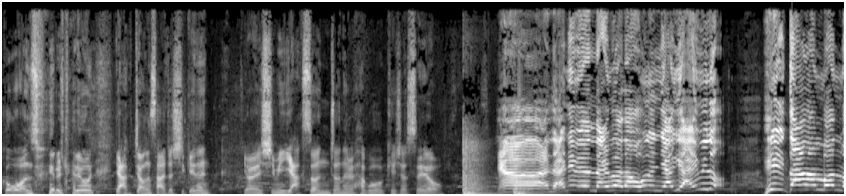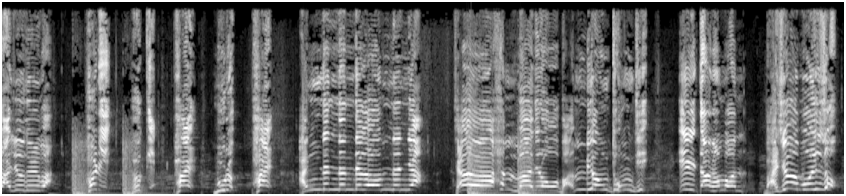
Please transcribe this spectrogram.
그 원숭이를 데려온 약장사 아저씨께는 열심히 약선전을 하고 계셨어요. 야, 아니면 날마다 오는 약이 아닙니다. 일단 한번 마저 들봐. 허리, 어깨, 팔, 무릎, 팔. 안 듣는 데가 약. 자, 한마디로 만병통지. 일단 한번 마저 보이소.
